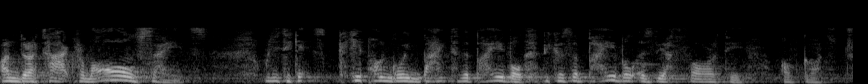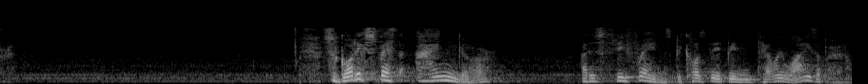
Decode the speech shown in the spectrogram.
under attack from all sides. We need to get, keep on going back to the Bible because the Bible is the authority of God's truth. So God expressed anger at his three friends because they'd been telling lies about him.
